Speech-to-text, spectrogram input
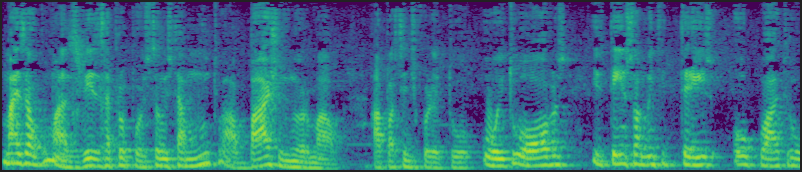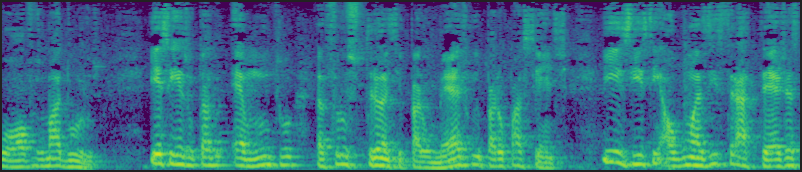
Mas algumas vezes a proporção está muito abaixo do normal. A paciente coletou oito óvulos e tem somente três ou quatro óvulos maduros. Esse resultado é muito é, frustrante para o médico e para o paciente. E existem algumas estratégias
